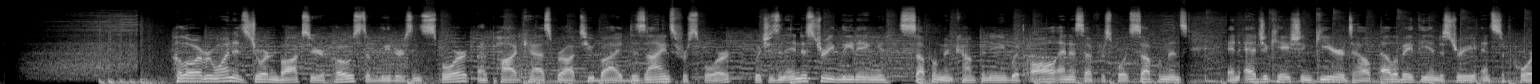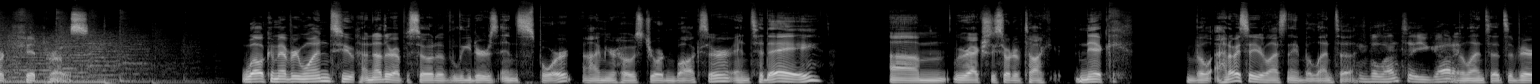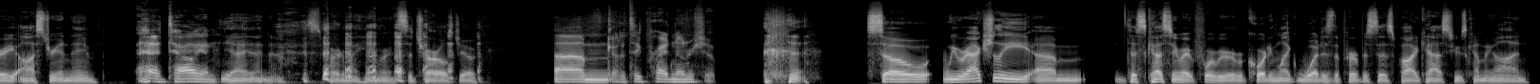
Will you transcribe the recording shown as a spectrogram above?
Hello, everyone. It's Jordan Bokser, your host of Leaders in Sport, a podcast brought to you by Designs for Sport, which is an industry leading supplement company with all NSF for Sport supplements and education geared to help elevate the industry and support fit pros. Welcome, everyone, to another episode of Leaders in Sport. I'm your host, Jordan Bokser, and today um, we were actually sort of talking. Nick, how do I say your last name? Valenta. Valenta, you got it. Valenta. It's a very Austrian name. Italian. Yeah, I know. It's part of my humor. It's a Charles joke. Um, Got to take pride in ownership. so we were actually um, discussing right before we were recording, like, what is the purpose of this podcast? Who's coming on?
